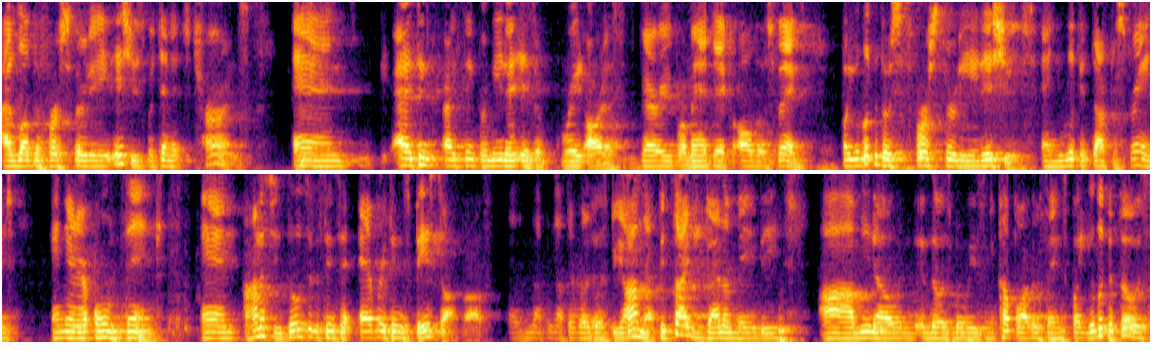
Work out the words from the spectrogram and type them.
I love the first 38 issues, but then it turns, and I think I think Romita is a great artist, very romantic, all those things. But you look at those first 38 issues, and you look at Doctor Strange, and they're their own thing and honestly, those are the things that everything's based off of. There's nothing else that really goes beyond that, besides Venom, maybe, um, you know, in, in, those movies and a couple other things. But you look at those,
